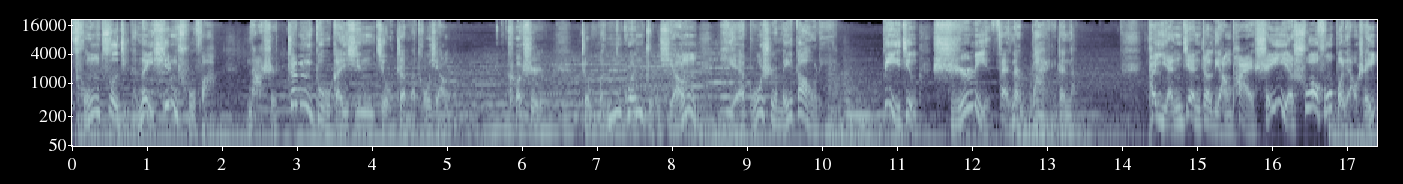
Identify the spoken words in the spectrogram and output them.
从自己的内心出发，那是真不甘心就这么投降。可是这文官主降也不是没道理。毕竟实力在那儿摆着呢，他眼见这两派谁也说服不了谁，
